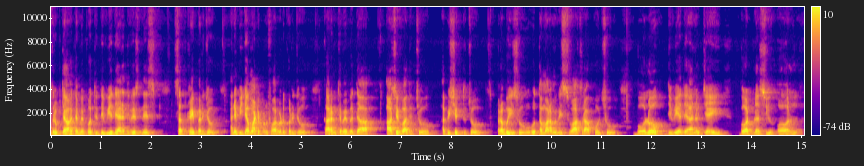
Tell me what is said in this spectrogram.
તૃપ્તા હોય, તમે પોતે દિવ્ય દયા દિવ્ય સંદેશ સબસ્ક્રાઈબ કરજો અને બીજા માટે પણ ફોરવર્ડ કરજો. કારણ તમે બધા આશીર્વાદિત છો, અભિષિક્ત છો. પ્રભુ ઈસુ, હું તમારામાં વિશ્વાસ રાખું છું. બોલો દિવ્ય દયાનો જય. ગોડ બ્લેસ યુ ઓલ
